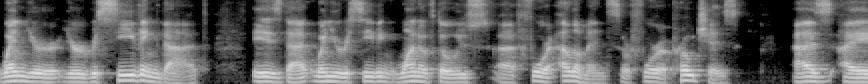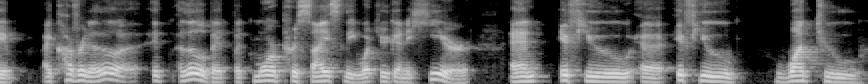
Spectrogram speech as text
when you're you're receiving that is that when you're receiving one of those uh, four elements or four approaches, as I I covered a little a little bit, but more precisely, what you're going to hear and if you uh, if you want to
